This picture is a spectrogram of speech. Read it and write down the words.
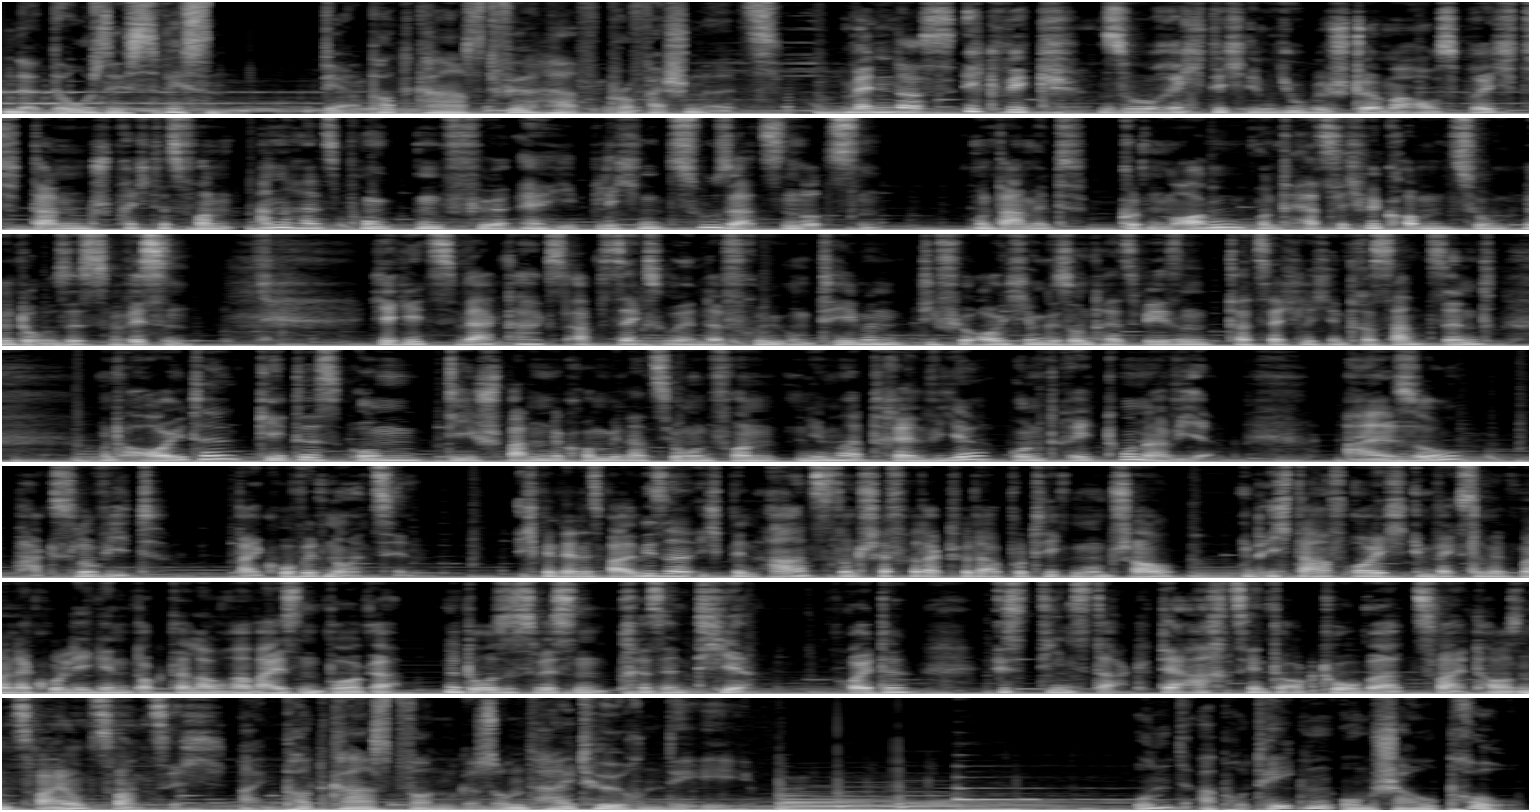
Ne Dosis Wissen, der Podcast für Health Professionals. Wenn das IQWIC so richtig in Jubelstürme ausbricht, dann spricht es von Anhaltspunkten für erheblichen Zusatznutzen. Und damit guten Morgen und herzlich willkommen zu Ne Dosis Wissen. Hier geht's werktags ab 6 Uhr in der Früh um Themen, die für euch im Gesundheitswesen tatsächlich interessant sind. Und heute geht es um die spannende Kombination von Nirmatrelvir und Ritonavir, also Paxlovid bei Covid-19. Ich bin Dennis Ballwieser, ich bin Arzt und Chefredakteur der Apothekenumschau und ich darf euch im Wechsel mit meiner Kollegin Dr. Laura Weisenburger eine Dosis Wissen präsentieren. Heute ist Dienstag, der 18. Oktober 2022. Ein Podcast von gesundheithören.de und Apothekenumschau Pro.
